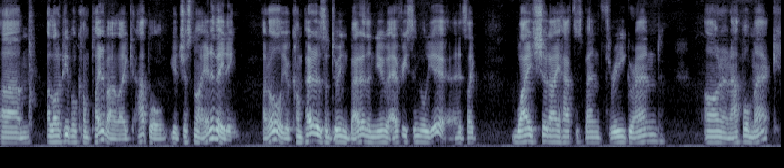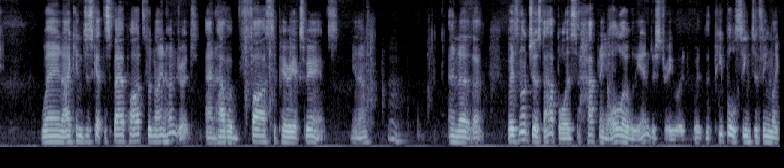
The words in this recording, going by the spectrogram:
Um, a lot of people complain about like Apple, you're just not innovating at all. Your competitors are doing better than you every single year, and it's like, why should I have to spend three grand on an Apple Mac when I can just get the spare parts for nine hundred and have a far superior experience? You know, Hmm. and uh, that but it's not just Apple; it's happening all over the industry. Where, where the people seem to think like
